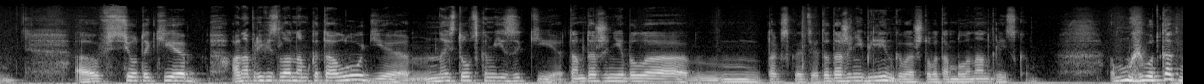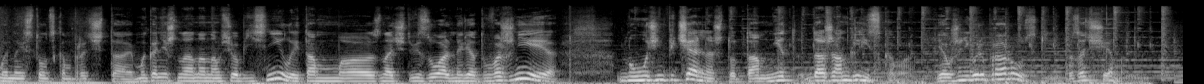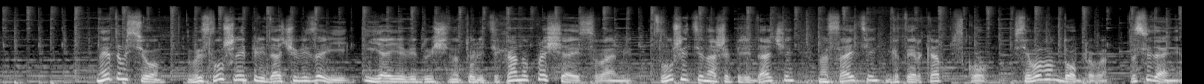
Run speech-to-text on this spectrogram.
э, все-таки она привезла нам каталоги на эстонском языке. Там даже не было, так сказать, это даже не билинговое, чтобы там было на английском. Мы, вот как мы на эстонском прочитаем? Мы, конечно, она нам все объяснила, и там, э, значит, визуальный ряд важнее, но очень печально, что там нет даже английского. Я уже не говорю про русский. Зачем это? На этом все. Вы слушали передачу «Визави», и я, ее ведущий Анатолий Тиханов, прощаюсь с вами. Слушайте наши передачи на сайте ГТРК Псков. Всего вам доброго. До свидания.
